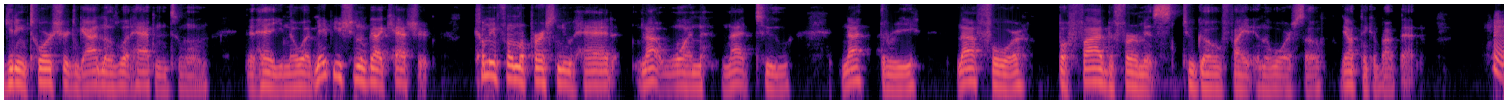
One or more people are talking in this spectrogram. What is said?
getting tortured, and God knows what happened to him. That hey, you know what? Maybe you shouldn't have got captured. Coming from a person who had not one, not two, not three, not four, but five deferments to go fight in the war. So y'all think about that. Hmm.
